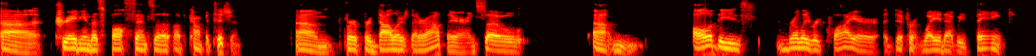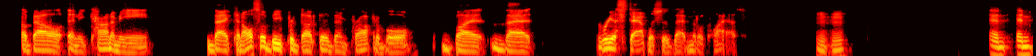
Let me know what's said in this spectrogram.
uh, creating this false sense of, of competition um, for for dollars that are out there. And so, um, all of these really require a different way that we think about an economy that can also be productive and profitable, but that reestablishes that middle class. Mm-hmm. And and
